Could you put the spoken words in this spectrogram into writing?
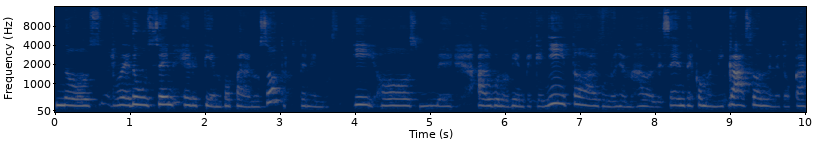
nos reducen el tiempo para nosotros. Tenemos hijos, eh, algunos bien pequeñitos, algunos llamados adolescentes, como en mi caso, donde me toca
